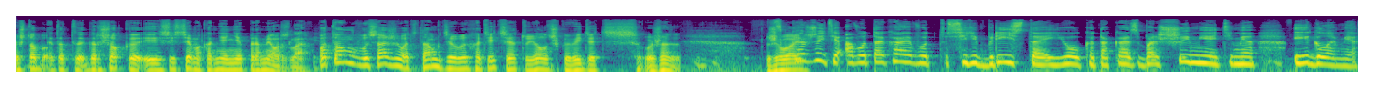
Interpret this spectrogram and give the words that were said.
чтобы этот горшок и система корней не промерзла. Потом высаживать там, где вы хотите эту елочку видеть уже живой. Скажите, а вот такая вот серебристая елка, такая с большими этими иглами,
